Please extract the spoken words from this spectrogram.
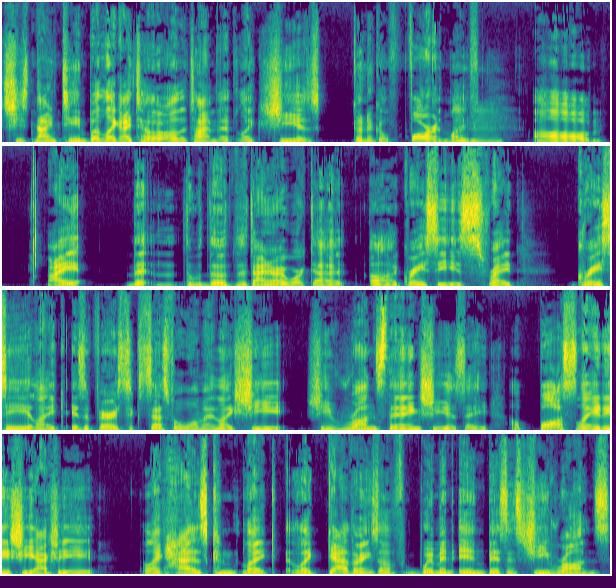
she's 19, but like I tell her all the time that like she is gonna go far in life. Mhm. Um, I the the the, the diner I worked at, uh, Gracie's, right? Gracie like is a very successful woman. Like she she runs things. She is a a boss lady. She actually like has con- like like gatherings of women in business. She runs,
